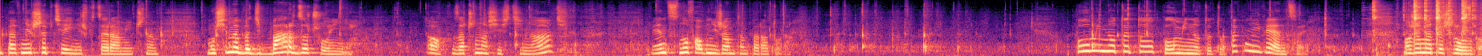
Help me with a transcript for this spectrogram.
e, pewnie szybciej niż w ceramicznym. Musimy być bardzo czujni. O, zaczyna się ścinać, więc znów obniżam temperaturę. Pół minuty tu, pół minuty tu, tak mniej więcej. Możemy też rózgą.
